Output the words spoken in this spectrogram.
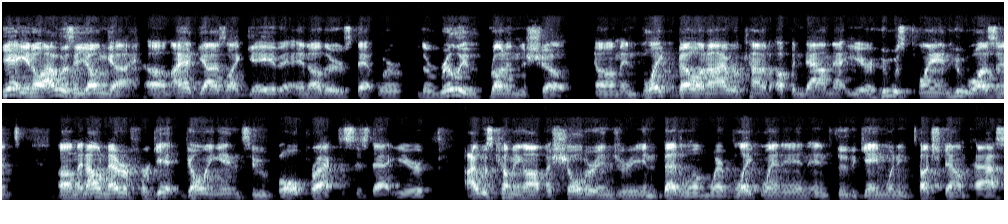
Yeah, you know, I was a young guy. Um, I had guys like Gabe and others that were they're really running the show. Um, and Blake Bell and I were kind of up and down that year. Who was playing? Who wasn't? Um, and I'll never forget going into bowl practices that year. I was coming off a shoulder injury in Bedlam where Blake went in and threw the game-winning touchdown pass.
